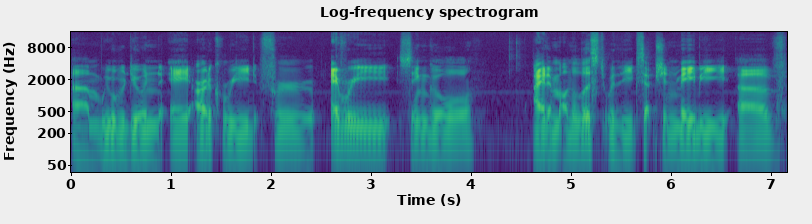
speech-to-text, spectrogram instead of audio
Um, we will be doing a article read for every single item on the list, with the exception maybe of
